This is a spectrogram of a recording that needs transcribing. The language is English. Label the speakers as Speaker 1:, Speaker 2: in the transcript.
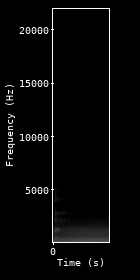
Speaker 1: Thank you.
